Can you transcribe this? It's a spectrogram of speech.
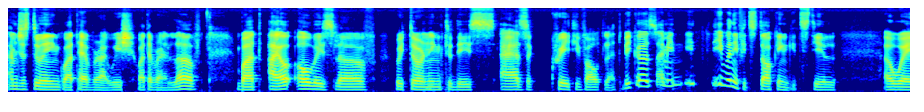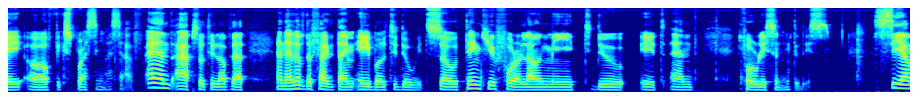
I'm just doing whatever I wish, whatever I love, but I always love returning to this as a creative outlet because I mean, it, even if it's talking, it's still a way of expressing myself, and I absolutely love that. And I love the fact that I'm able to do it. So thank you for allowing me to do it and for listening to this. See ya.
